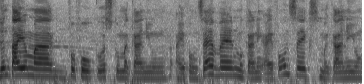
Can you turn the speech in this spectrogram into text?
Doon tayo mag-focus kung magkano yung iPhone 7, magkano yung iPhone 6, magkano yung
